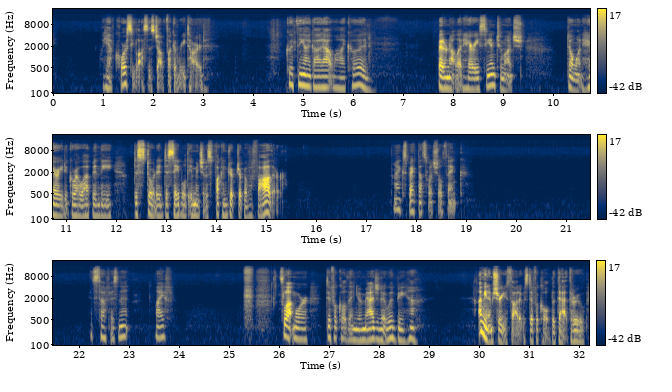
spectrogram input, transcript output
well, yeah, of course he lost his job, fucking retard. Good thing I got out while I could. Better not let Harry see him too much. Don't want Harry to grow up in the distorted, disabled image of his fucking drip drip of a father. I expect that's what she'll think. It's tough, isn't it? Life. A lot more difficult than you imagined it would be, huh? I mean, I'm sure you thought it was difficult, but that through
